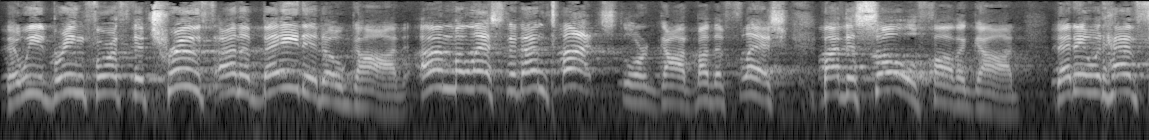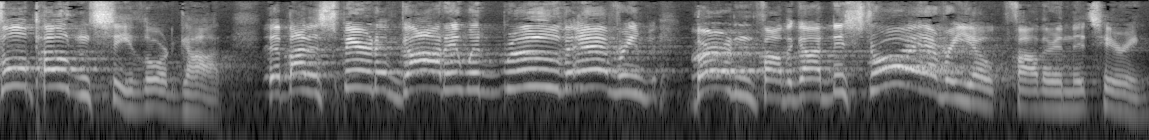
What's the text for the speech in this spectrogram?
That we'd bring forth the truth unabated, O God, unmolested, untouched, Lord God, by the flesh, by the soul, Father God. That it would have full potency, Lord God. That by the Spirit of God it would remove every burden, Father God, destroy every yoke, Father, in its hearing.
